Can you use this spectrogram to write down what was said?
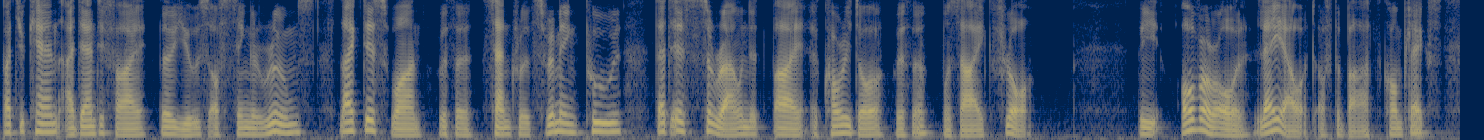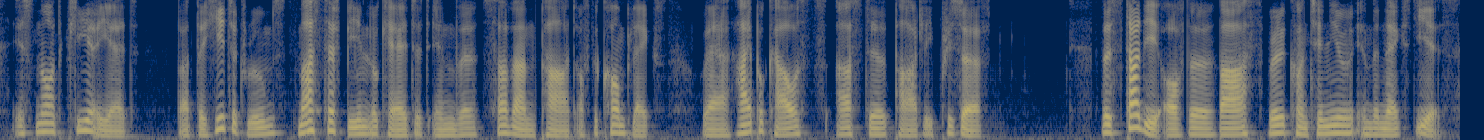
but you can identify the use of single rooms, like this one with a central swimming pool that is surrounded by a corridor with a mosaic floor. The overall layout of the bath complex is not clear yet, but the heated rooms must have been located in the southern part of the complex, where hypocausts are still partly preserved. The study of the bath will continue in the next years.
